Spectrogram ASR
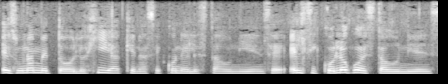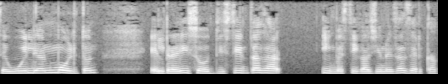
es una metodología que nace con el estadounidense, el psicólogo estadounidense William Moulton. Él realizó distintas investigaciones acerca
